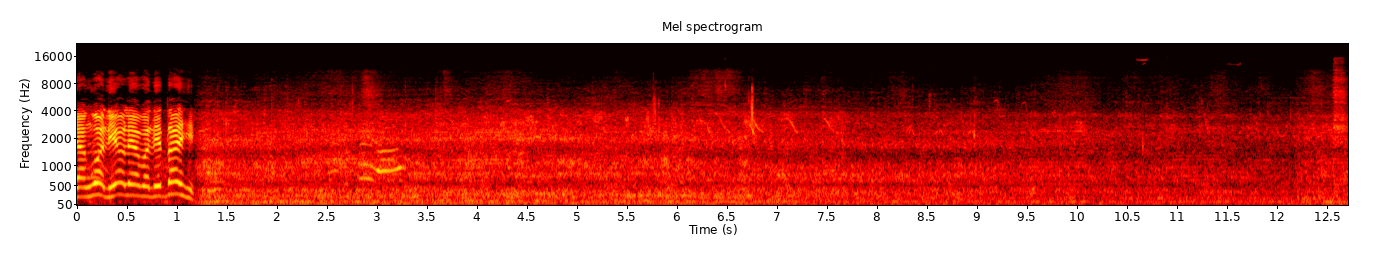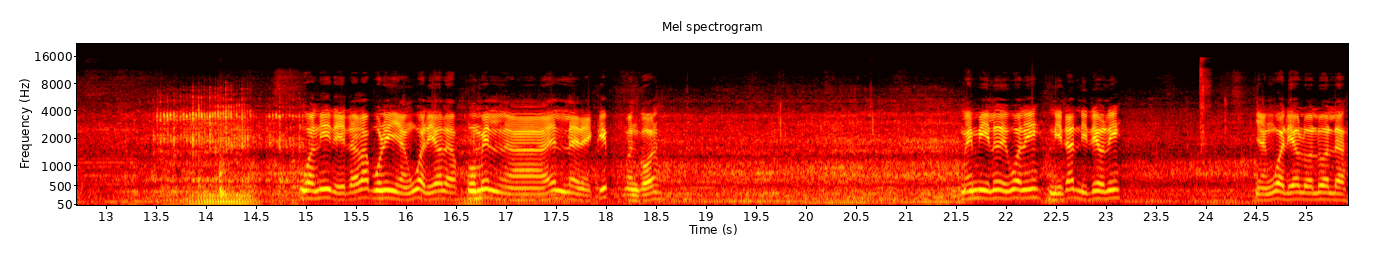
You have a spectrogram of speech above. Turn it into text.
ยังว่าเดียวแล้วประเทศไทย วันนี้เดี๋ยวรับบุรีอย่างว่าเดียวแล้วผมไม่อ่าเห็นอะไรในคลิปมันก่อน ไม่มีเลยวันนี้หนีด้านหนีเดียวนี้อย่างว่าเดียวล้วนๆแล้ว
